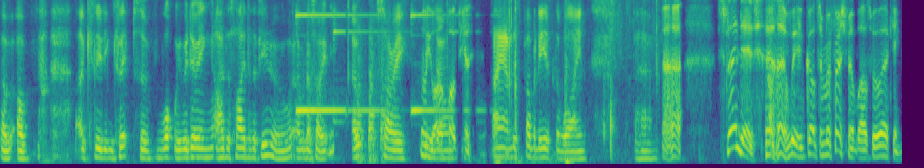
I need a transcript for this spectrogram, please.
of, of including clips of what we were doing either side of the funeral. Oh, no, sorry. Oh, sorry. Oh, you are popular. I am. This probably is the wine. Um, Uh, splendid. We've got some refreshment whilst we're working.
